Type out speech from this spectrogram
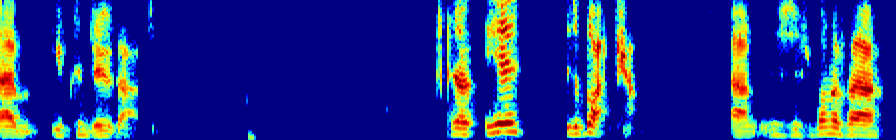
um, you can do that. Now, here is a black cap, and this is one of our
